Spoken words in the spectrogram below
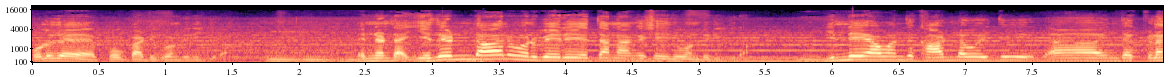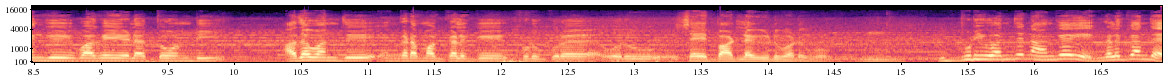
பொழுதை போக்காட்டி கொண்டிருக்கிறோம். என்னண்டா? எதெண்டாலும் ஒரு வேலையை தான் நாங்கள் செய்து கொண்டிருக்கிறோம். இல்லையா வந்து காட்டில் வைத்து இந்த கிழங்கு வகைகளை தோண்டி அதை வந்து எங்களோட மக்களுக்கு கொடுக்குற ஒரு செயற்பாட்டில் ஈடுபடுவோம். இப்படி வந்து நாங்கள் எங்களுக்கு அந்த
